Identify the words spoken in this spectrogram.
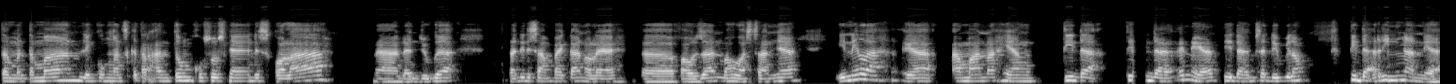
teman-teman lingkungan sekitar antum khususnya di sekolah. Nah, dan juga tadi disampaikan oleh uh, Fauzan bahwasannya inilah ya amanah yang tidak tidak ini ya tidak bisa dibilang tidak ringan ya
